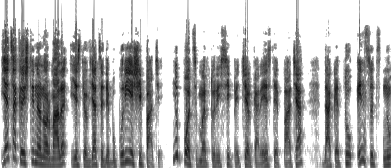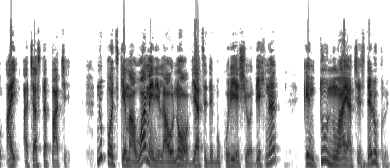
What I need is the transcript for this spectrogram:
Viața creștină normală este o viață de bucurie și pace. Nu poți mărturisi pe cel care este pacea dacă tu însuți nu ai această pace. Nu poți chema oamenii la o nouă viață de bucurie și odihnă când tu nu ai aceste lucruri.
